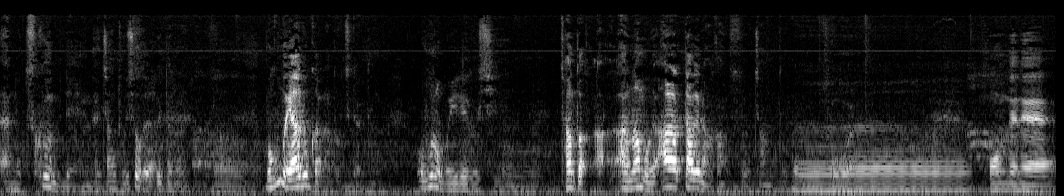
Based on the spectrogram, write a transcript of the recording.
あのつくんでちゃんと後ろから拭いたらね。僕もやるからどっちかっていうと。お風呂も入れるしちゃんとあ穴も洗ってあげなあかんですよちゃんへとーほんでね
